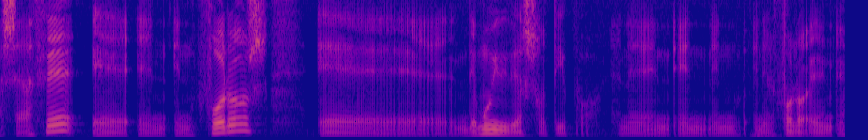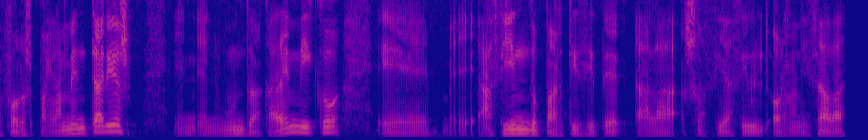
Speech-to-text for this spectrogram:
se hace eh, en, foros eh, de muy diverso tipo, en, foro, en, foros parlamentarios, en, el mundo académico, eh, haciendo partícipe a la sociedad civil organizada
